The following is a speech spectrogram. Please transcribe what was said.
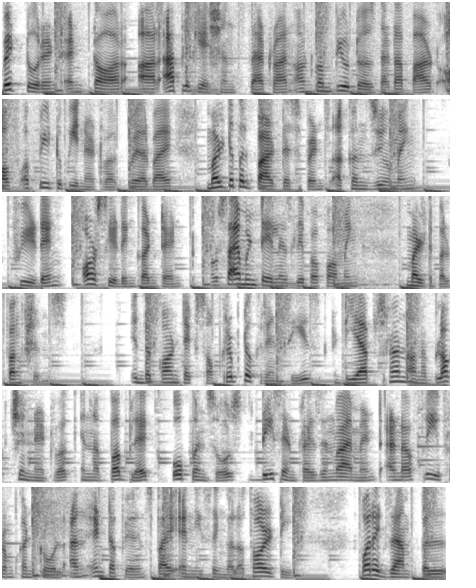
BitTorrent and Tor are applications that run on computers that are part of a P2P network, whereby multiple participants are consuming, feeding, or seeding content, or simultaneously performing multiple functions. In the context of cryptocurrencies, DApps run on a blockchain network in a public, open source, decentralized environment and are free from control and interference by any single authority. For example,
